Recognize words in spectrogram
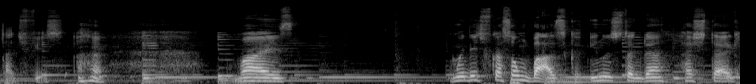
Tá difícil. Mas uma identificação básica. E no Instagram, hashtag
